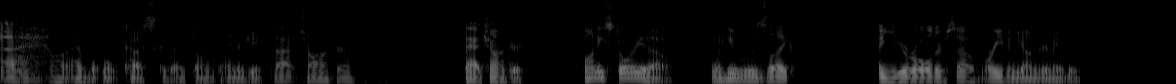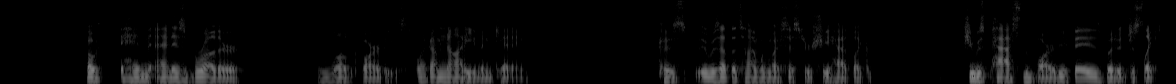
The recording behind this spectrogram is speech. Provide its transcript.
I'll- I won't, won't cuss because I don't have the energy. Fat chonker. Fat chonker. Funny story though. When he was like a year old or so, or even younger, maybe. Both him and his brother loved Barbies. Like I'm not even kidding. Cause it was at the time when my sister she had like she was past the Barbie phase, but it just like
